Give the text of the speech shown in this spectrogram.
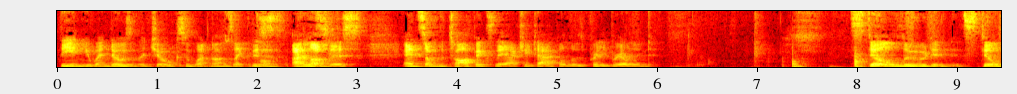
the innuendos and the jokes and whatnot. It's like this is I love this, and some of the topics they actually tackled was pretty brilliant. Still lewd and it's still,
